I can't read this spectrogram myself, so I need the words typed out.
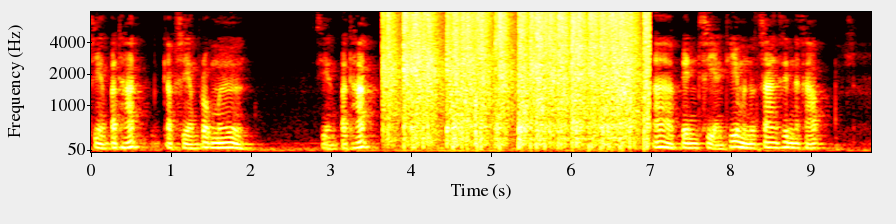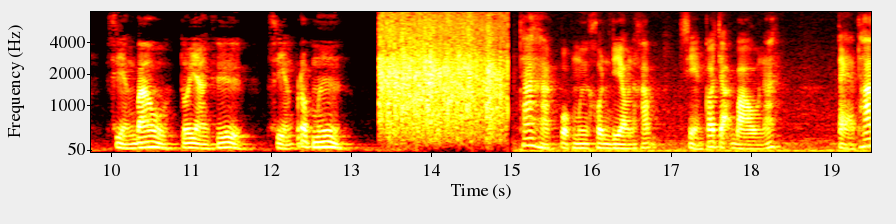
เสียงประทัดกับเสียงปรบมือ เสียงประทัดอ่าเป็นเสียงที่มนุษย์สร้างขึ้นนะครับ เสียงเบาตัวอย่างคือ เสียงปรบมือ ถ้าหากปรบมือคนเดียวนะครับ เสียงก็จะเบานะ แต่ถ้า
